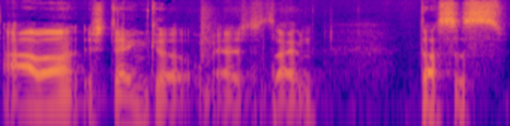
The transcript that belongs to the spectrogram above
Aber ich denke, um ehrlich zu sein, dass es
